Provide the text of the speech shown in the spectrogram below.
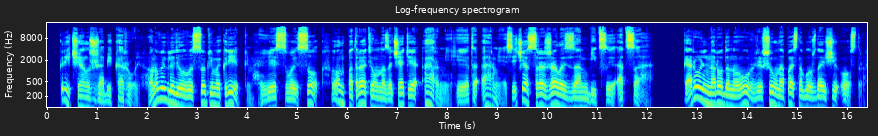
— кричал жабий король. Он выглядел высоким и крепким. Весь свой сок он потратил на зачатие армии, и эта армия сейчас сражалась за амбиции отца. Король народа Нуур решил напасть на блуждающий остров,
